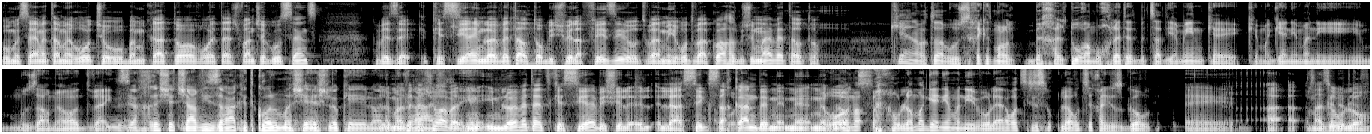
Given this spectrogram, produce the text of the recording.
והוא מסיים את המרוץ שהוא במקרה הטוב, רואה את הישבן של גוסנס, וזה, קסיה, אם לא הבאת אותו בשביל הפיזיות והמהירות והכוח, אז בשביל מה הבאת אותו? כן, אבל אתה יודע, הוא שיחק אתמול בחלטורה מוחלטת בצד ימין, כ- כמגן ימני מוזר מאוד. וה... זה אחרי שצ'אבי זרק את כל מה שיש לו כאילו על למה המגרש. זה קשור? אבל אם, אם לא הבאת את קסיה בשביל להשיג שחקן הוא לא, במרוץ, הוא לא מגן ימני, והוא לא לא רוצה לך לסגור. אה, מה זה הוא לא?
